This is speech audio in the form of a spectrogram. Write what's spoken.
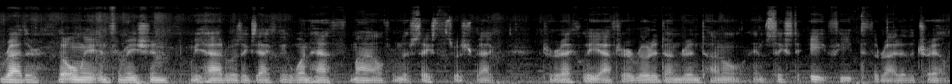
Rather, the only information we had was exactly one half mile from the sixth switchback directly after a rhododendron tunnel and six to eight feet to the right of the trail.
